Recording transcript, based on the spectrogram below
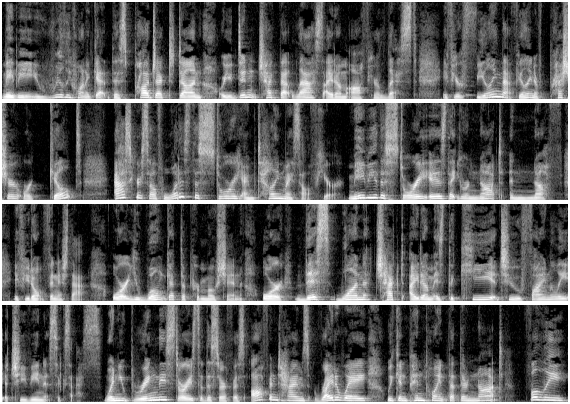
maybe you really want to get this project done, or you didn't check that last item off your list. If you're feeling that feeling of pressure or guilt, ask yourself what is the story I'm telling myself here? Maybe the story is that you're not enough if you don't finish that, or you won't get the promotion, or this one checked item is the key to finally achieving success. When you bring these stories to the surface, oftentimes right away we can pinpoint that they're not fully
